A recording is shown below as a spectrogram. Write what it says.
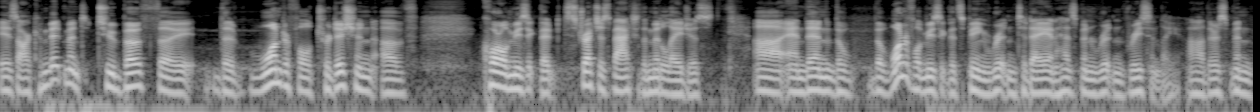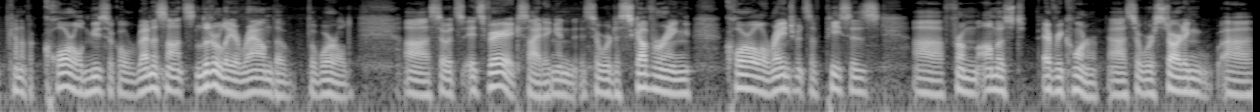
is our commitment to both the the wonderful tradition of choral music that stretches back to the Middle Ages, uh, and then the the wonderful music that's being written today and has been written recently. Uh, there's been kind of a choral musical renaissance literally around the, the world. Uh, so it's it's very exciting, and so we're discovering choral arrangements of pieces uh, from almost every corner. Uh, so we're starting uh,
